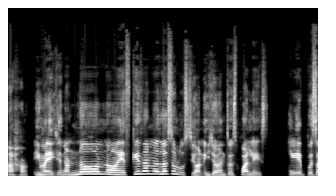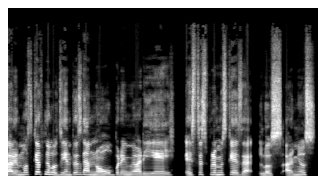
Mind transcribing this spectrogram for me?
Ajá. Y me dijeron, no, no, es que esa no es la solución. Y yo, entonces, ¿cuál es? Eh, pues sabemos que Hasta los Dientes ganó un premio Ariel. Estos premios que desde los años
